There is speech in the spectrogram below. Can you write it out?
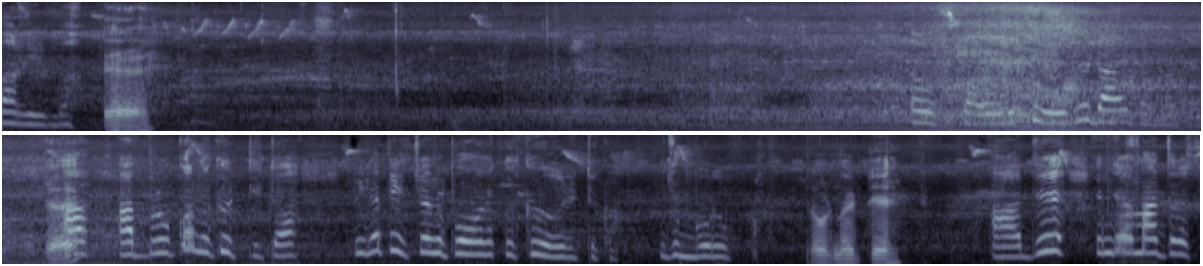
പറയുമ്പോ. അബ്രൂക്കൊന്ന് കിട്ടിട്ടോ. പിന്നെ തിരിച്ചൊന്ന് പോകാനൊക്കെ കേറിട്ടോ എവിടുന്ന് കിട്ടിയേ? അത് എന്റെ മദ്രസ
